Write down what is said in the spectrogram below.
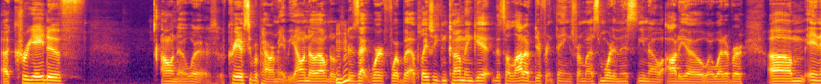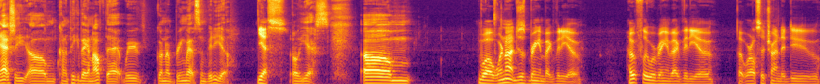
a creative, I don't know, what a creative superpower maybe. I don't know, I don't know Mm-hmm. the exact word for it, but a place where you can come and get just a lot of different things from us, more than this, you know, audio or whatever. Um, and actually, um, kind of piggybacking off that, we're going to bring back some video. Yes. Oh, yes. Um, Well, we're not just bringing back video. Hopefully, we're bringing back video, but we're also trying to do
